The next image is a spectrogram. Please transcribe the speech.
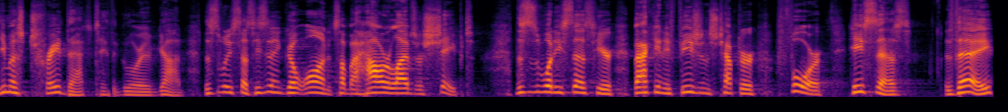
You must trade that to take the glory of God. This is what he says. He's going to go on to talk about how our lives are shaped. This is what he says here back in Ephesians chapter 4. He says, They,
